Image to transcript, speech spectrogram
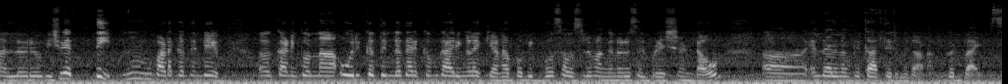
നല്ലൊരു വിഷു എത്തി. പടക്കത്തിന്റെയും കണിക്കൊന്ന ഒരുക്കത്തിന്റെ തിരക്കും കാര്യങ്ങളൊക്കെയാണ്. അപ്പോൾ ബിഗ് ബോസ് ഹൗസിലും അങ്ങനെ ഒരു സെലിബ്രേഷൻ ഉണ്ടാവും. എന്തായാലും നമുക്ക് കാത്തിരുന്ന് കാണാം. ഗുഡ് ബൈസ്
